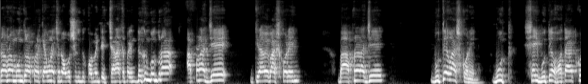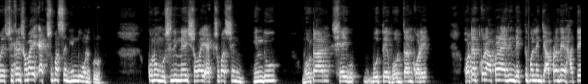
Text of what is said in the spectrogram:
রাম বন্ধুরা, আপনারা কেমন আছেন? অবশ্যই কিন্তু কমেন্টে জানাতে পারেন। দেখুন বন্ধুরা, আপনারা যে গ্রামে বাস করেন বা আপনারা যে বুথে বাস করেন, বুথ, সেই বুথে হতাহত করে সেখানে সবাই একশো পার্সেন্ট হিন্দু মনে করুন। কোনো মুসলিম নেই, সবাই একশো পার্সেন্ট হিন্দু ভোটার, সেই বুথে ভোট দান করে। হঠাৎ করে আপনারা একদিন দেখতে পারলেন যে আপনাদের হাতে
